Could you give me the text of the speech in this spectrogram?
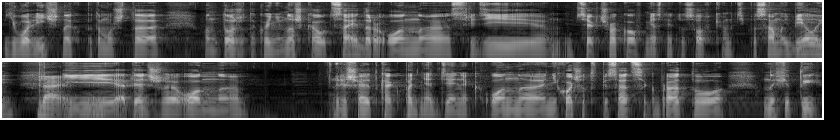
его личных, потому что он тоже такой немножко аутсайдер, он э, среди всех чуваков местной тусовки, он типа самый белый, Да, и опять же он э, решает, как поднять денег. Он э, не хочет вписаться к брату на фиты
